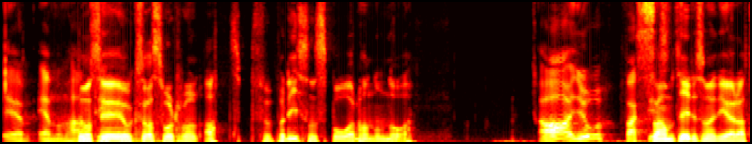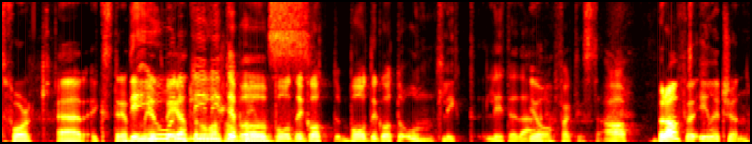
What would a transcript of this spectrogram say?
en, en och en halv Det måste ju timme. också vara svårt för, att, för polisen spåra honom då. Ja, jo, faktiskt. Samtidigt som det gör att folk är extremt det, medvetna det blir om lite på finns. både gott, både gott och ont lite, lite där Jo. faktiskt. Ja. Bra för imagen.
